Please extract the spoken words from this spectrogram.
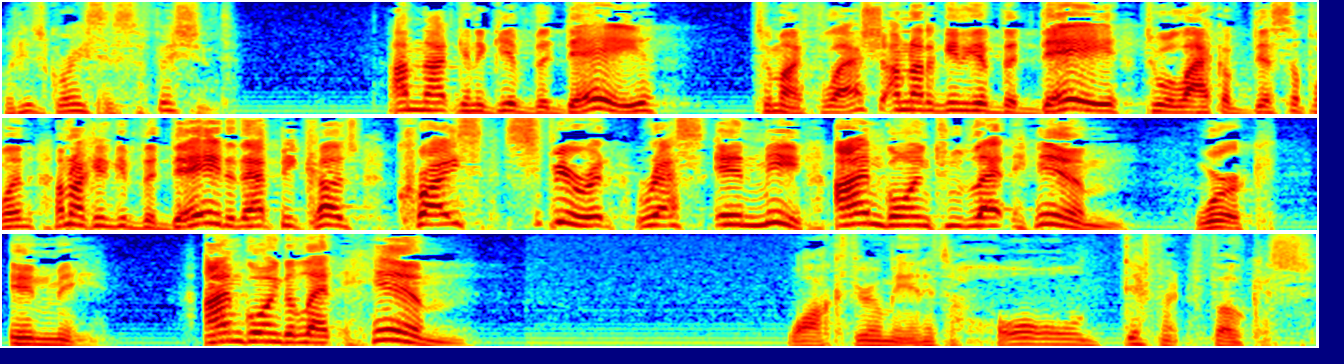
But His grace is sufficient. I'm not going to give the day to my flesh. I'm not going to give the day to a lack of discipline. I'm not going to give the day to that because Christ's Spirit rests in me. I'm going to let Him work in me. I'm going to let Him walk through me. And it's a whole different focus,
